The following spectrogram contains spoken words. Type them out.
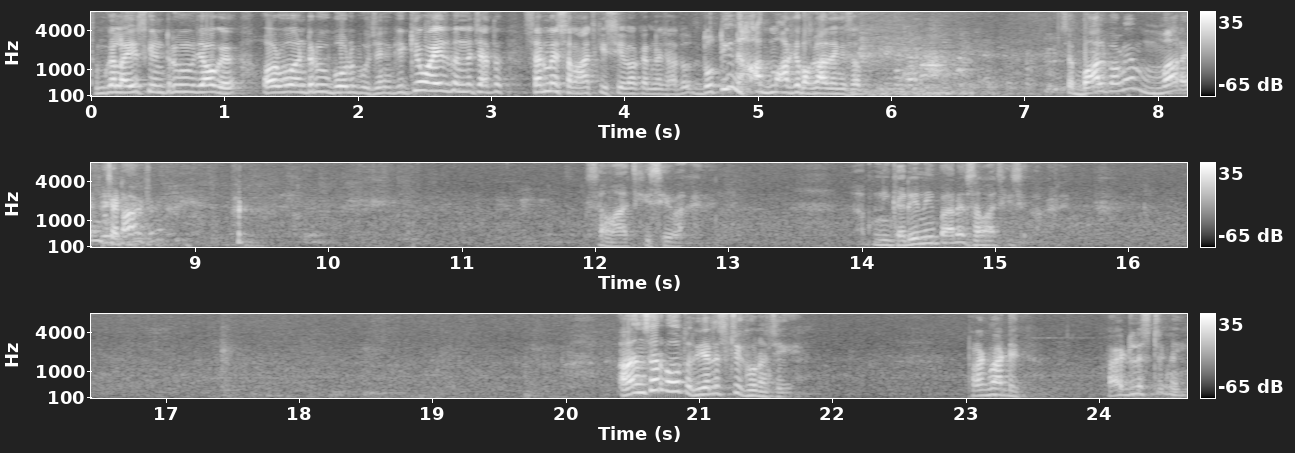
तुम कल आइस के इंटरव्यू में जाओगे और वो इंटरव्यू बोर्ड पूछेंगे कि क्यों आइस बनना चाहते हो? सर, मैं समाज की सेवा करना चाहता हूँ। दो तीन हाथ मार के भगा देंगे सब। सब बाल पकड़े मारेंगे, चटाक समाज की सेवा करें। अपनी कर ही नहीं पा रहे, समाज की सेवा करें। आंसर बहुत रियलिस्टिक होना चाहिए। प्रैग्मेटिक आइडलिस्टिक नहीं।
